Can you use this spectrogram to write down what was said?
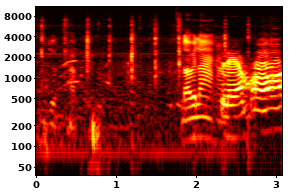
ทำยุ่นครับรอเวลาครับ แหลมออก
